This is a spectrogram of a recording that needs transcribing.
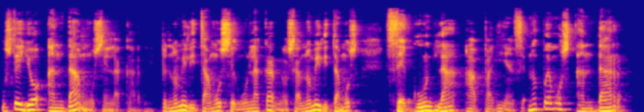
usted y yo andamos en la carne, pero no militamos según la carne, o sea, no militamos según la apariencia. No podemos andar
